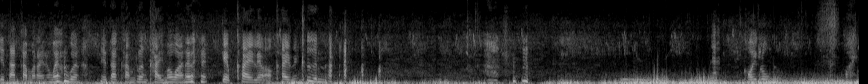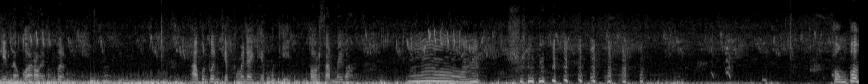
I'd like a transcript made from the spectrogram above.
ยายตาคำอะไรรู้ไหมเพื่อนยายตาคำเรื่องไข่เมื่อวานนั่นแหละเก็บไข่แล้วเอาไข่ไม่คืนขออีกลูกหนึ่งโอ้ยกินแล้วก็อร่อยเพื่อนๆพาเพื่อนๆเก็บก็ไม่ได้เก็บเมื่อกี้โทรศัพท์ไม่ว่างอืมผมเพิ่ม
